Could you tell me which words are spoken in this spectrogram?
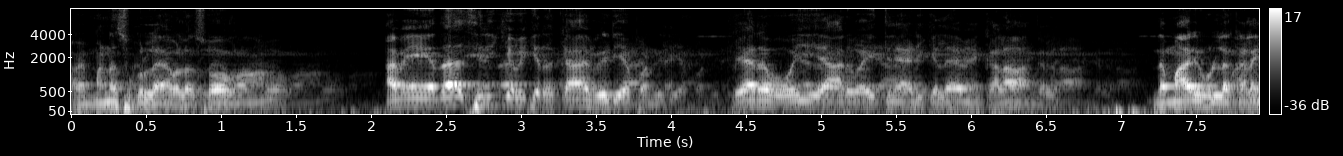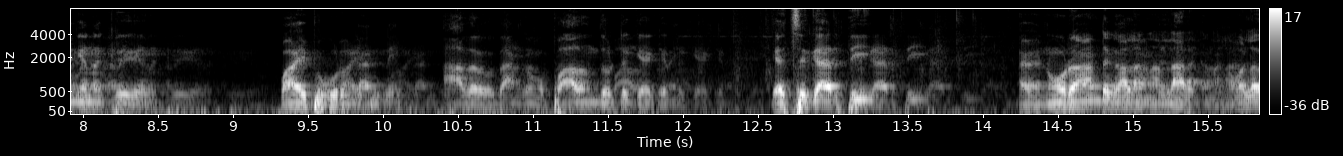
அவன் மனசுக்குள்ள எவ்வளோ சோகம்? அவன் ஏதாவது சிரிக்க வைக்கிறதுக்காக வீடியோ பண்ணேன். வேற போய் யார் வயிற்றுலையும் அடிக்கலை அவன் கலை வாங்கலை. இந்த மாதிரி உள்ள கலைஞனுக்கு வாய்ப்பு கொடுங்க அண்ணே. ஆதரவு தாங்க உங்கள் பாதம் தொட்டு கேட்குறேன். எச்சு கார்த்தி அவன் நூறாண்டு காலம் நல்லா இருக்கணும் அவ்வளோ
